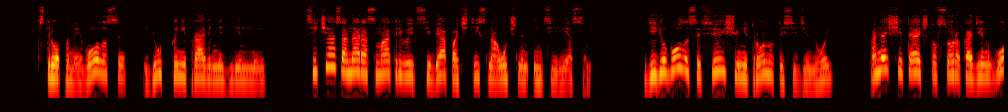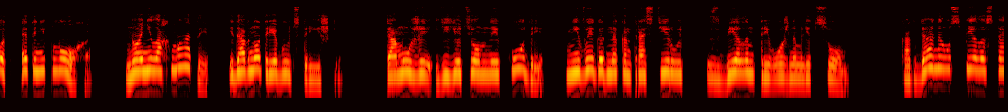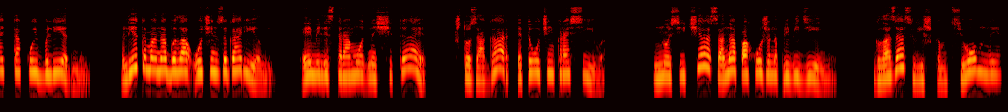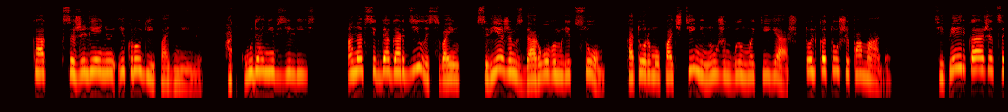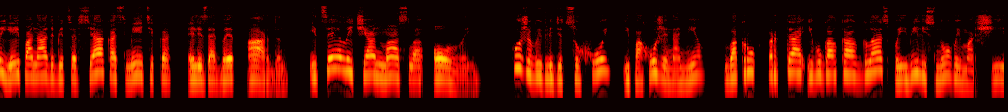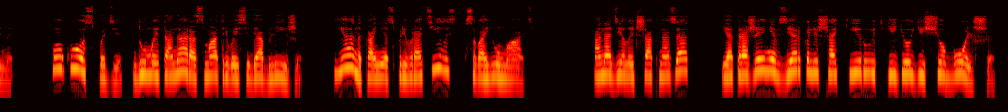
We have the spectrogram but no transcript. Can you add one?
Встрепанные волосы, юбка неправильной длины. Сейчас она рассматривает себя почти с научным интересом. Ее волосы все еще не тронуты сединой. Она считает, что в 41 год это неплохо, но они лохматые — и давно требуют стрижки. К тому же ее темные кудри невыгодно контрастируют с белым тревожным лицом. Когда она успела стать такой бледной? Летом она была очень загорелой. Эмили старомодно считает, что загар — это очень красиво. Но сейчас она похожа на привидение. Глаза слишком темные, как, к сожалению, и круги под ними. Откуда они взялись? Она всегда гордилась своим свежим, здоровым лицом, которому почти не нужен был макияж, только тушь и помада. Теперь, кажется, ей понадобится вся косметика Элизабет Арден и целый чан масла Олвей. Кожа выглядит сухой и похожей на мел. Вокруг рта и в уголках глаз появились новые морщины. «О, Господи!» — думает она, рассматривая себя ближе. «Я, наконец, превратилась в свою мать!» Она делает шаг назад, и отражение в зеркале шокирует ее еще больше.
